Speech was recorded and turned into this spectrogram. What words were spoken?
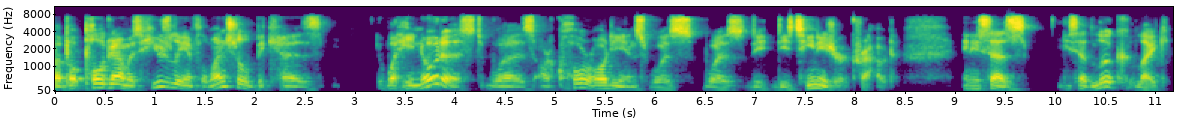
But Paul Graham was hugely influential because what he noticed was our core audience was was the these teenager crowd. And he says he said look like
